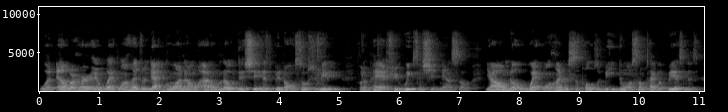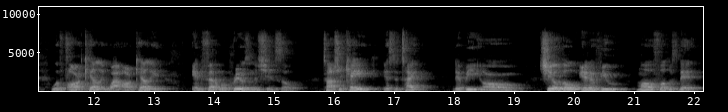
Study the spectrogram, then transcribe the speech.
whatever her and Wack 100 got going on, I don't know. This shit has been on social media for the past few weeks and shit now. So y'all know Wack 100 supposed to be doing some type of business with R. Kelly while R. Kelly in federal prison and shit. So Tasha K is the type that be um she'll go interview motherfuckers that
